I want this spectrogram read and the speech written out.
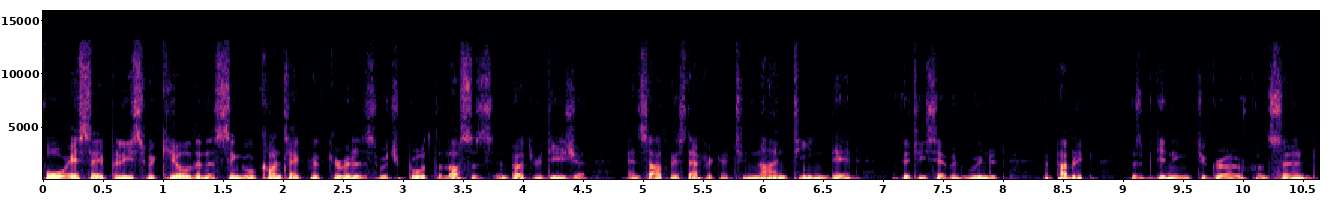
four SA police were killed in a single contact with guerrillas, which brought the losses in both Rhodesia and Southwest Africa to 19 dead, 37 wounded. The public was beginning to grow concerned.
